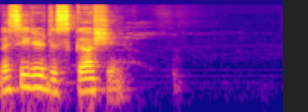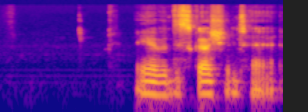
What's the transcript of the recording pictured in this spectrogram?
Let's see their discussion. They have a discussion tab.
